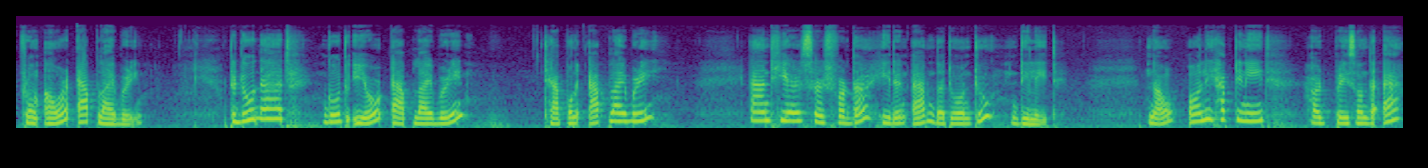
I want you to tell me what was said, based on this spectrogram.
from our app library. To do that go to your app library tap on app library and here search for the hidden app that you want to delete. Now all you have to need hard press on the app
